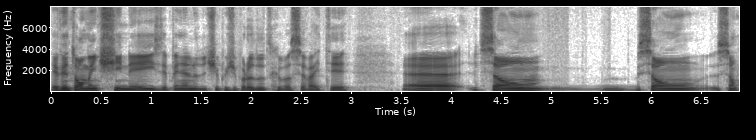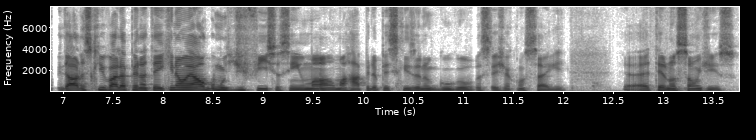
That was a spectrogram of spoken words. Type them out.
Eventualmente chinês, dependendo do tipo de produto que você vai ter, uh, são, são, são cuidados que vale a pena ter e que não é algo muito difícil, assim, uma, uma rápida pesquisa no Google você já consegue é, ter noção disso.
